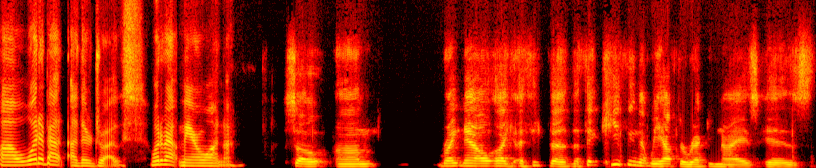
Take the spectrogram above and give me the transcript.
Uh, what about other drugs? What about marijuana? So um, right now, like I think the the th- key thing that we have to recognize is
